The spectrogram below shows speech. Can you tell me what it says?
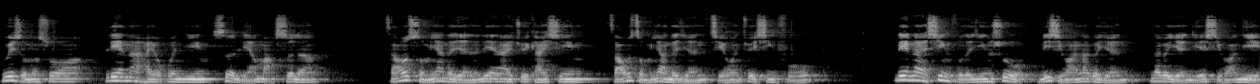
为什么说恋爱还有婚姻是两码事呢？找什么样的人恋爱最开心？找什么样的人结婚最幸福？恋爱幸福的因素，你喜欢那个人，那个人也喜欢你，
